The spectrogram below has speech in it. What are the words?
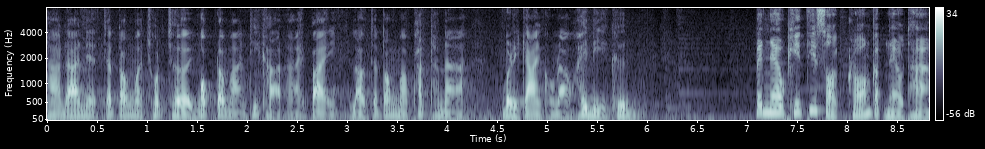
หาได้เนี่ยจะต้องมาชดเชย งบประมาณที่ขาดหายไป เราจะต้องมาพัฒนาบริการของเราให้ดีขึ้น เป็นแนวคิดที่สอดคล้องกับแนวทาง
